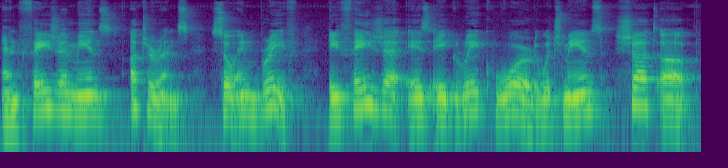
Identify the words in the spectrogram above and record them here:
and phasia means utterance. So in brief, aphasia is a Greek word which means shut up.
